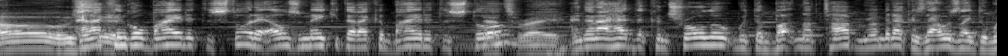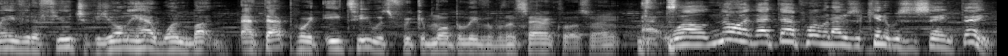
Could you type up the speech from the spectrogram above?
Oh shit. And I can go buy it at the store. The elves make it that I could buy it at the store. That's right. And then I had the controller with the button up top. Remember that? Because that was like the wave of the future. Because you only had one button. At that point, ET was freaking more believable than Santa Claus, right? Uh, well, no, at, at that point when I was a kid, it was the same thing.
